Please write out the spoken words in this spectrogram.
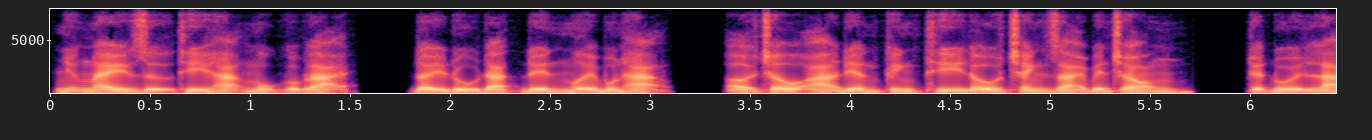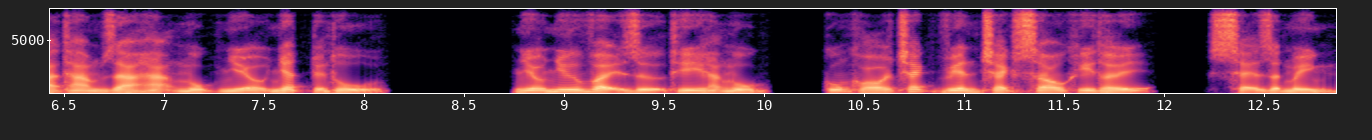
Những này dự thi hạng mục gộp lại, đầy đủ đạt đến 14 hạng, ở châu Á điển kinh thi đấu tranh giải bên trong, tuyệt đối là tham gia hạng mục nhiều nhất tuyển thủ. Nhiều như vậy dự thi hạng mục, cũng khó trách viên trạch sau khi thấy, sẽ giật mình.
